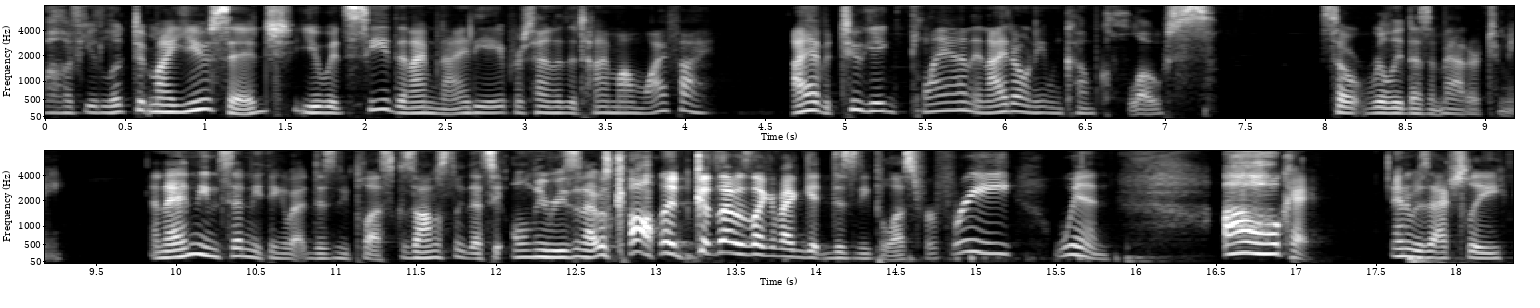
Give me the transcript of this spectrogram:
well, if you looked at my usage, you would see that I'm 98% of the time on Wi Fi. I have a two gig plan and I don't even come close. So it really doesn't matter to me. And I hadn't even said anything about Disney Plus because honestly, that's the only reason I was calling because I was like, if I can get Disney Plus for free, win. Oh, okay. And it was actually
